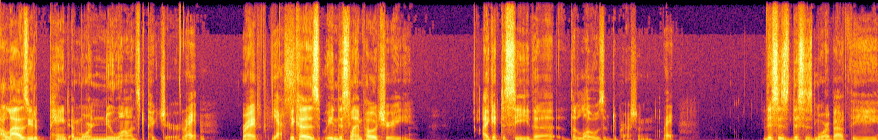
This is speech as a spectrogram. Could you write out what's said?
allows you to paint a more nuanced picture, Right. right? Yes. Because in the slam poetry, I get to see the the lows of depression. right. This is this is more about the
